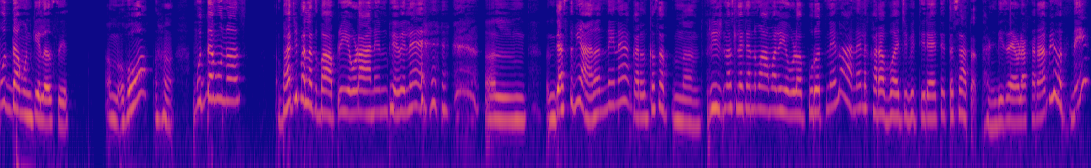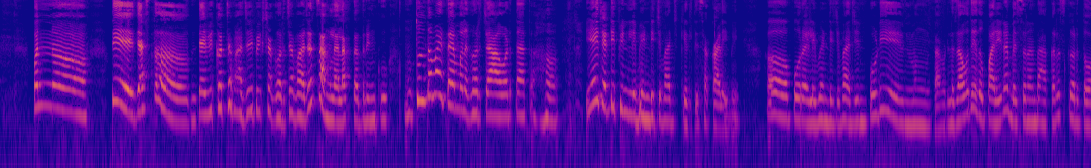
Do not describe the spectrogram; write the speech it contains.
मुद्दामून केलं असेल. हो हं, मुद्दामूनच. भाजीपाला बापरे एवढा आणून ठेवलाय जास्त मी आणत नाही ना कारण कसं फ्रीज नसल्याच्यानं मग आम्हाला एवढं पुरत नाही ना आणायला खराब व्हायची भीती राहते. तसं आता थंडीचा एवढा खराबही होत नाही. पण ते जास्त त्या विकतच्या भाजीपेक्षा घरच्या भाज्या चांगल्या लागतात रिंकू. मग तुला तर माहीत आहे मला घरच्या आवडतात. यायच्या टिफिनली भेंडीची भाजी केली सकाळी मी. हो पोरायला भेंडीची भाजी पोडी मग काय म्हटलं जाऊ दे दुपारी ना बेसन भाकरच करतो.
